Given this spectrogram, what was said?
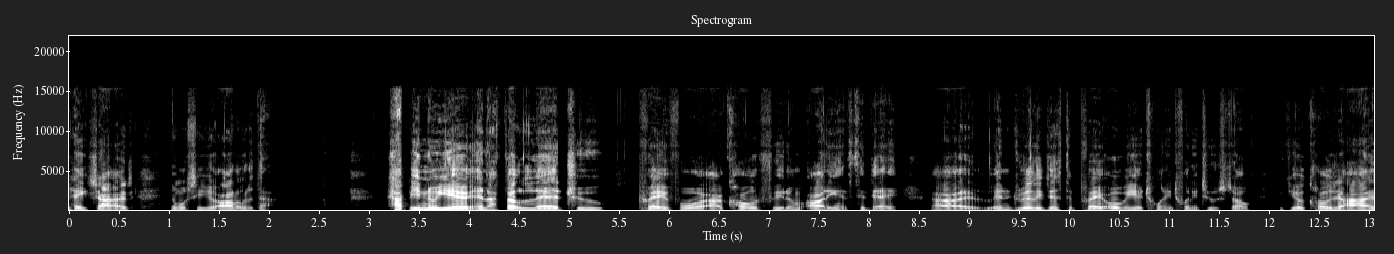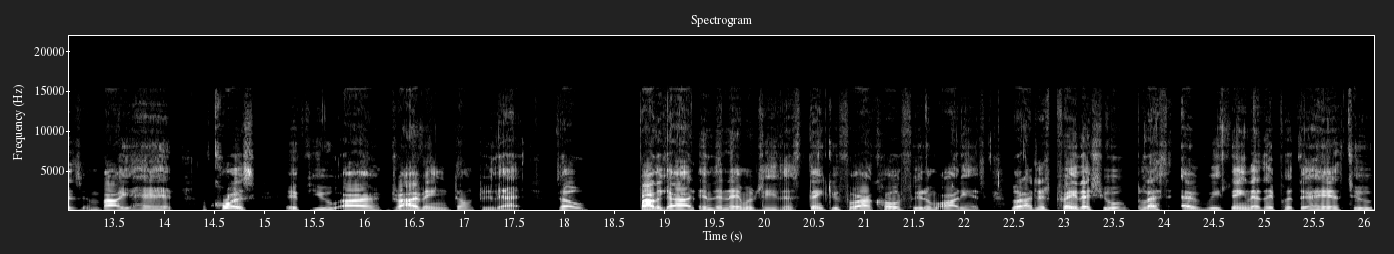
take charge, and we'll see you all over the top. Happy New Year, and I felt led to pray for our Code Freedom audience today, uh, and really just to pray over your 2022. So, if you'll close your eyes and bow your head, of course, if you are driving, don't do that. So, Father God, in the name of Jesus, thank you for our Code Freedom audience. Lord, I just pray that you will bless everything that they put their hands to,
